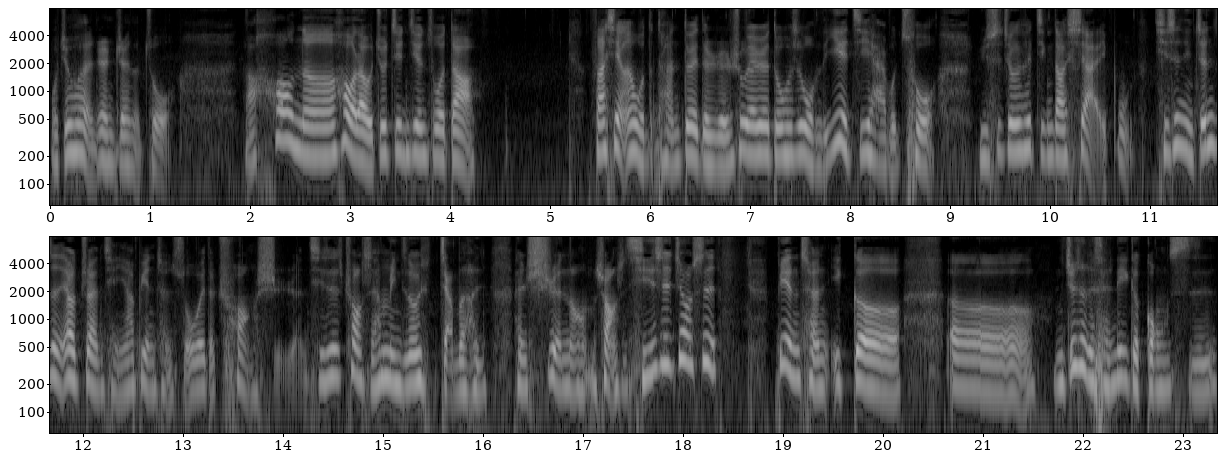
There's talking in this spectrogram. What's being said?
我就会很认真的做，然后呢，后来我就渐渐做到，发现哎，我的团队的人数越来越多，或是我们的业绩还不错，于是就会进到下一步。其实你真正要赚钱，要变成所谓的创始人。其实创始人他名字都讲得很很炫哦，我们创始其实就是变成一个呃，你就是成立一个公司，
